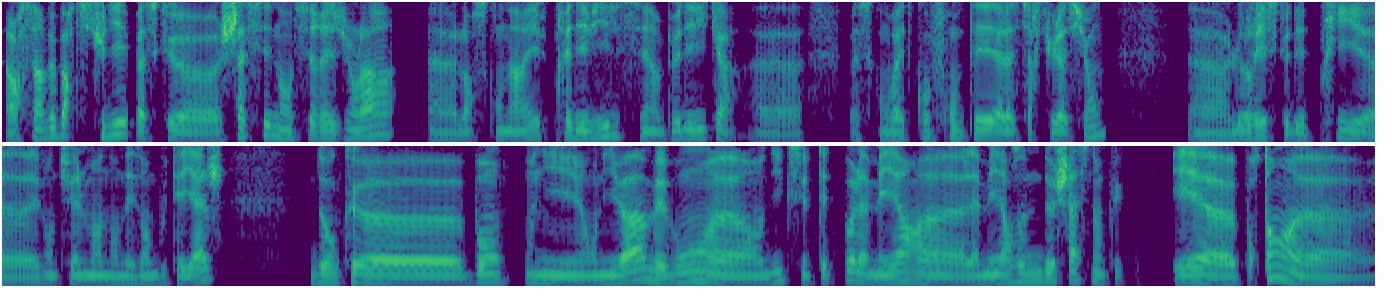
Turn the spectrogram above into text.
alors c'est un peu particulier parce que chasser dans ces régions-là, lorsqu'on arrive près des villes, c'est un peu délicat parce qu'on va être confronté à la circulation, le risque d'être pris éventuellement dans des embouteillages. Donc bon, on y on y va, mais bon, on dit que c'est peut-être pas la meilleure la meilleure zone de chasse non plus. Et euh, pourtant, euh,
